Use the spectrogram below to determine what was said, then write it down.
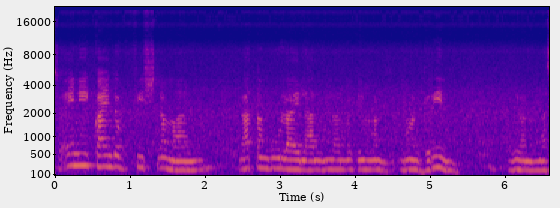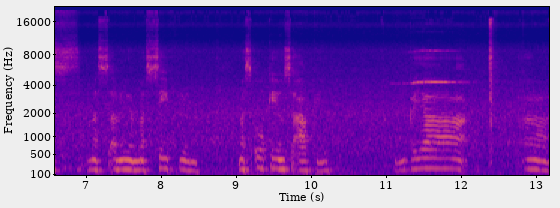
So, any kind of fish naman, lahat ng gulay, lalo, lalo yung mga, mga green, yun, mas, mas, ano yun, mas safe yun. Mas okay yun sa akin. Kaya, ah,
